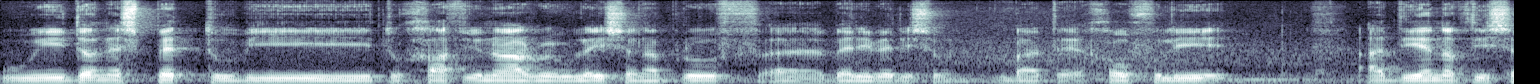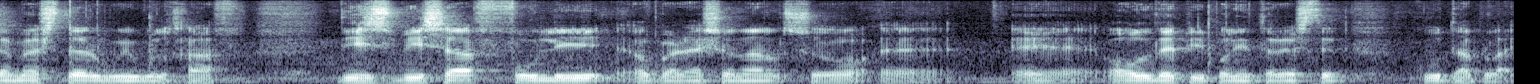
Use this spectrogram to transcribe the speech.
We don't expect to be to have, you know, a regulation approved uh, very very soon. But uh, hopefully, at the end of this semester, we will have this visa fully operational, so uh, uh, all the people interested could apply.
